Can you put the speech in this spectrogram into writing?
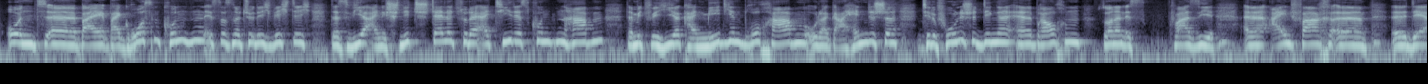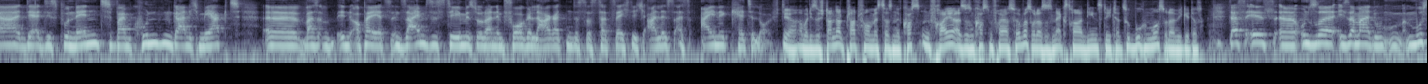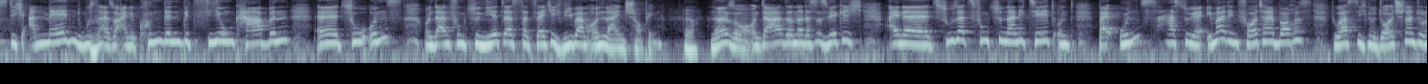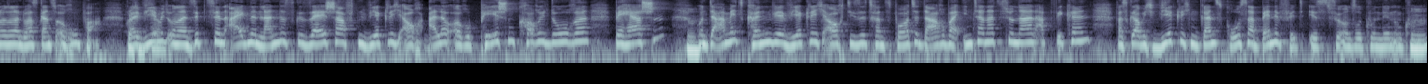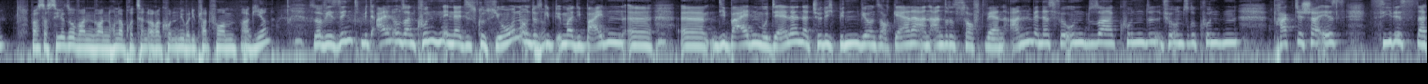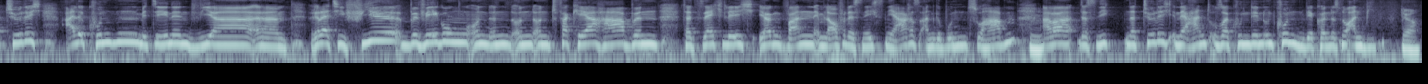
Und äh, bei, bei großen Kunden ist es natürlich wichtig, dass wir eine Schnittstelle zu der IT des Kunden haben, damit wir hier keinen Medienbruch haben oder gar händische, telefonische Dinge äh, brauchen, sondern es quasi äh, einfach äh, äh, der, der Disponent beim Kunden gar nicht merkt, äh, was, in, ob er jetzt in seinem System ist oder in dem vorgelagerten, dass das tatsächlich alles als eine Kette läuft. Ja, aber diese Standardplattform, ist das eine kostenfreie, also ist ein kostenfreier Service oder ist es ein extra Dienst, den ich dazu buchen muss oder wie geht das? Das ist äh, unsere, ich sag mal, du musst dich anmelden, du musst mhm. also eine Kundenbeziehung haben äh, zu uns und dann funktioniert das tatsächlich wirklich wie beim Online-Shopping. Ja. Ne, so. Und da, sondern das ist wirklich eine Zusatzfunktionalität. Und bei uns hast du ja immer den Vorteil, Boris, du hast nicht nur Deutschland, sondern du hast ganz Europa. Richtig, weil wir ja. mit unseren 17 eigenen Landesgesellschaften wirklich auch alle europäischen Korridore beherrschen. Mhm. Und damit können wir wirklich auch diese Transporte darüber international abwickeln, was, glaube ich, wirklich ein ganz großer Benefit ist für unsere Kundinnen und Kunden. Mhm. Was ist das Ziel so, wann, wann 100 Prozent eurer Kunden über die Plattform agieren? So, wir sind mit allen unseren Kunden in der Diskussion und mhm. es gibt immer die beiden, äh, äh, die beiden Modelle. Natürlich binden wir uns auch gerne an andere Softwaren an, wenn das für, unser Kunde, für unsere Kunden praktischer ist. Ziel ist natürlich, alle Kunden, mit denen wir äh, relativ viel Bewegung und, und, und, und Verkehr haben, tatsächlich irgendwann im Laufe des nächsten Jahres angebunden zu haben. Mhm. Aber das liegt natürlich in der Hand unserer Kundinnen und Kunden. Wir können es nur anbieten. Ja.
